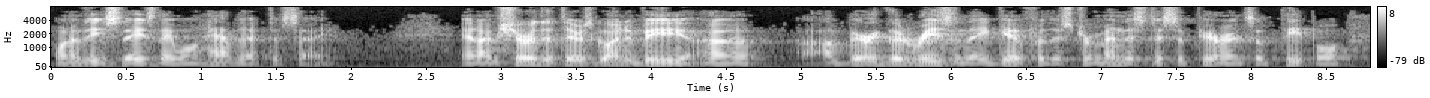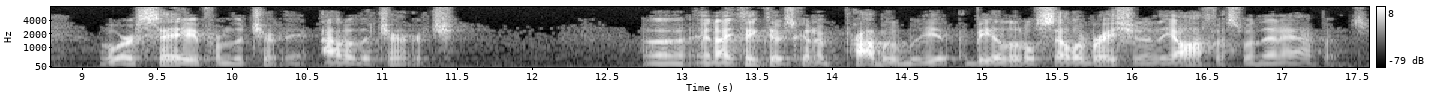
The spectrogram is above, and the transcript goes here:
one of these days they won't have that to say. And I'm sure that there's going to be a, a very good reason they give for this tremendous disappearance of people who are saved from the church, out of the church. Uh, and I think there's going to probably be a little celebration in the office when that happens.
